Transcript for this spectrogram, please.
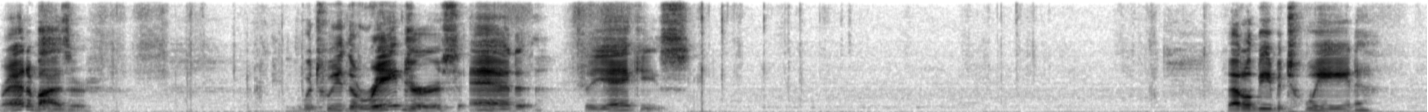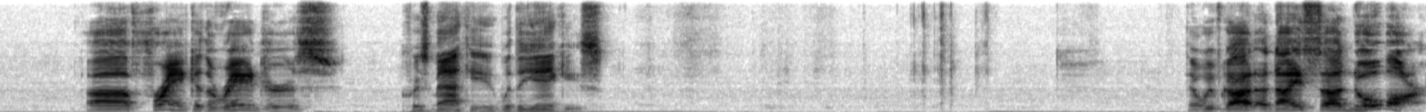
Randomizer. Between the Rangers and the Yankees. That'll be between uh, Frank and the Rangers, Chris Mackey with the Yankees. Then we've got a nice uh, Nomar.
